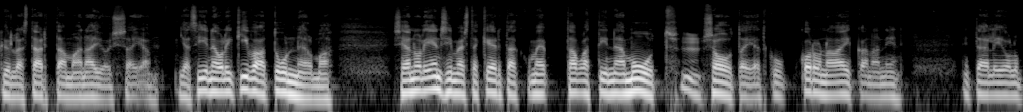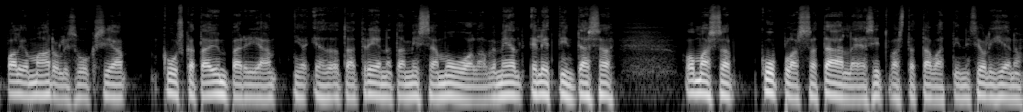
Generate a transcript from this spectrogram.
kyllä starttaamaan ajoissa ja, ja siinä oli kiva tunnelma. Sehän oli ensimmäistä kertaa, kun me tavattiin nämä muut hmm. soutajat, kun korona-aikana, niin, niin täällä ei ollut paljon mahdollisuuksia kuskata ympäri ja, ja, ja tota, treenata missään muualla. Me elettiin tässä omassa kuplassa täällä ja sitten vasta tavattiin, niin se oli hieno,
